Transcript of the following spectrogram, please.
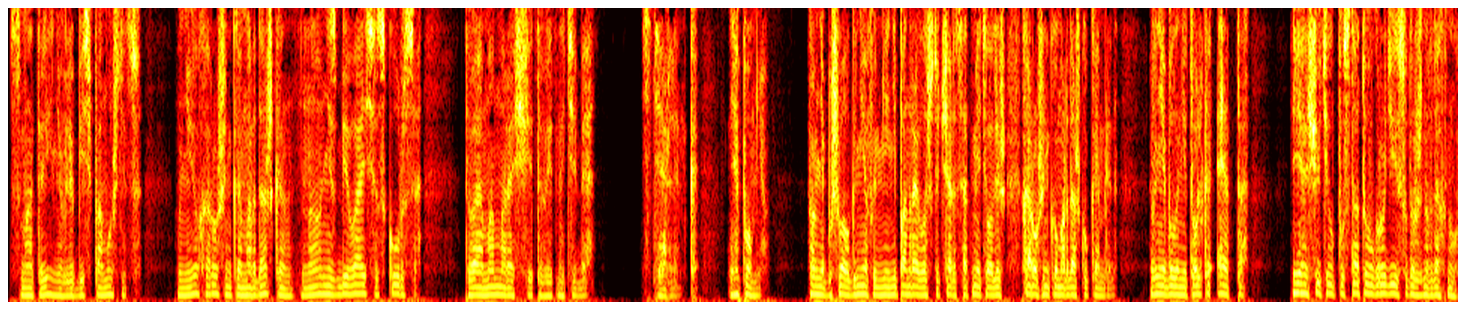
«Смотри, не влюбись в помощницу. У нее хорошенькая мордашка, но не сбивайся с курса. Твоя мама рассчитывает на тебя. Стерлинг. Я помню. Во мне бушевал гнев, и мне не понравилось, что Чарльз отметил лишь хорошенькую мордашку Кэмерин. В ней было не только это. Я ощутил пустоту в груди и судорожно вдохнул.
